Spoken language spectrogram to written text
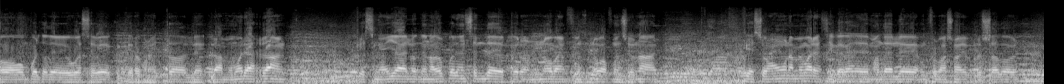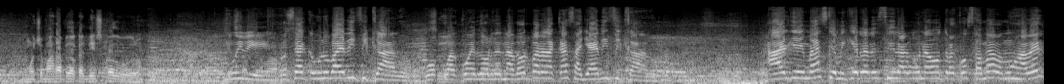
o un puerto de USB que quiera conectarle. La memoria RAM, que sin ella el ordenador puede encender, pero no va no va a funcionar. Que son una memoria que se encarga de mandarle información al procesador mucho más rápido que el disco duro. Muy bien, o sea que uno va edificado, o- Sí. el ordenador para la casa ya edificado. ¿Alguien más que me quiera decir alguna otra cosa más? Vamos a ver,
